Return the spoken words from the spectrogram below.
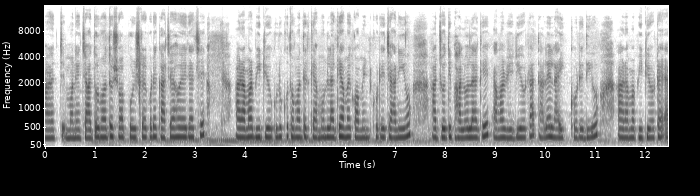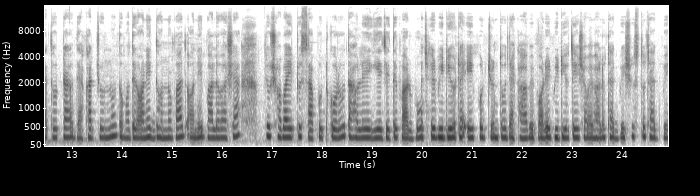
আর মানে চাদর মাদর সব পরিষ্কার করে কাঁচা হয়ে গেছে। আর আমার ভিডিওগুলো তোমাদের কেমন লাগে আমায় কমেন্ট করে জানিও। আর যদি ভালো লাগে আমার ভিডিওটা, তাহলে লাইক করে দিও। আর আমার ভিডিওটা এতটা দেখার জন্য তোমাদের অনেক ধন্যবাদ, অনেক ভালোবাসা। তো সবাই একটু সাপোর্ট করো, তাহলে এগিয়ে যেতে পারব। আজকের ভিডিওটা এই পর্যন্ত, দেখা হবে পরের ভিডিওতে। সবাই ভালো থাকবে, সুস্থ থাকবে।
